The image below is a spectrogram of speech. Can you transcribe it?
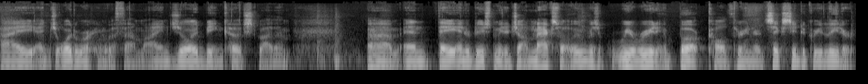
I enjoyed working with them. I enjoyed being coached by them. Um, and they introduced me to John Maxwell. We, was, we were reading a book called 360 Degree Leader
